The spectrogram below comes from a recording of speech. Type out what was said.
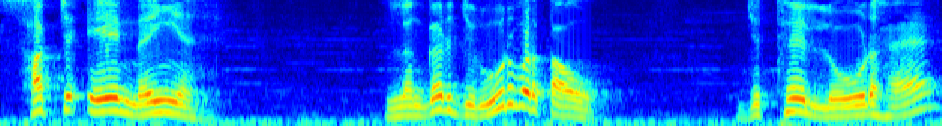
ਸੱਚ ਇਹ ਨਹੀਂ ਹੈ ਲੰਗਰ ਜ਼ਰੂਰ ਵਰਤਾਓ। ਜਿੱਥੇ ਲੋੜ ਹੈ,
